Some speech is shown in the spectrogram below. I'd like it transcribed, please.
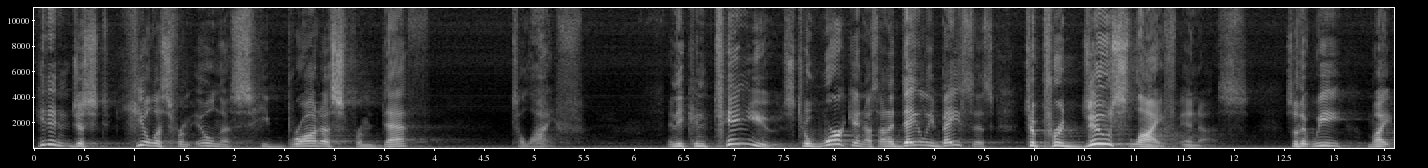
He didn't just heal us from illness, He brought us from death to life. And He continues to work in us on a daily basis to produce life in us so that we might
